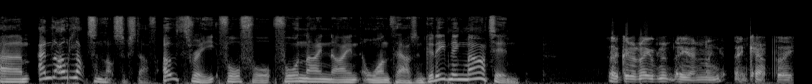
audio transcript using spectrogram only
Um, and oh, lots and lots of stuff. Oh three four four four nine nine one thousand. Good evening, Martin. Uh, good evening, Iain and, and Kathy.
